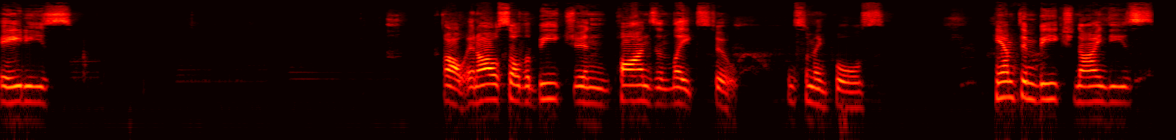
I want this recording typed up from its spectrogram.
80s. Oh, and also the beach and ponds and lakes, too. And swimming pools. Hampton Beach, 90s.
